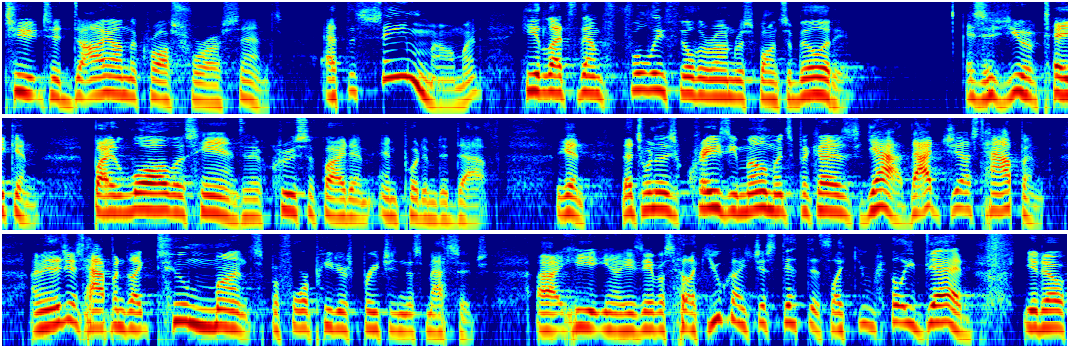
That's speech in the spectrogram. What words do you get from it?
to, to die on the cross for our sins. At the same moment, he lets them fully fill their own responsibility. He says, You have taken by lawless hands and have crucified him and put him to death. Again, that's one of those crazy moments because, yeah, that just happened. I mean, it just happened like two months before Peter's preaching this message. Uh, he, you know, he's able to say, like, you guys just did this, like, you really did. You know,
